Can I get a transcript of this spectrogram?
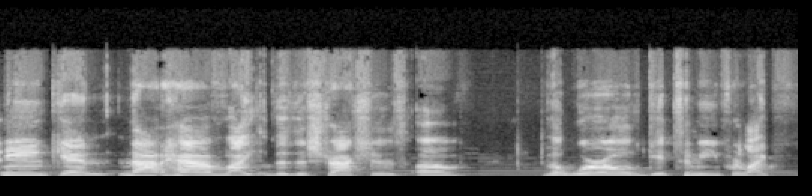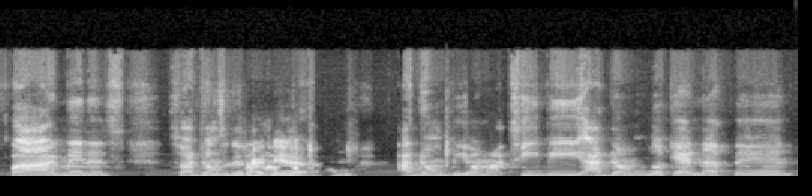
think, and not have like the distractions of the world get to me for like five minutes. So I don't. That's a good idea. I don't be on my TV. I don't look at nothing.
